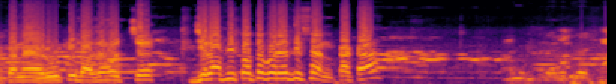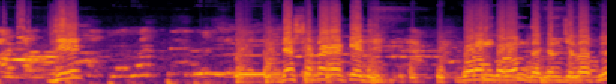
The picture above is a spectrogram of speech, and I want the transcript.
এখানে রুটি ভাজা হচ্ছে। জিলাপি কত করে দিছেন কাকা? জি? দেড়শো টাকা কেজি। গরম গরম, দেখেন জিলাপি।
